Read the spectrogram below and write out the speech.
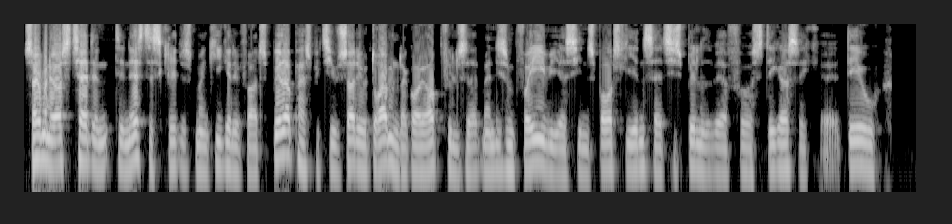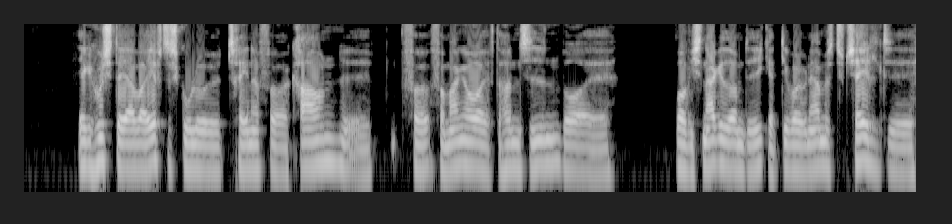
Så kan man jo også tage det, det næste skridt, hvis man kigger det fra et spillerperspektiv, så er det jo drømmen, der går i opfyldelse, at man ligesom foreviger sin sportslige indsats i spillet ved at få stickers. Ikke? Øh, det er jo, jeg kan huske, da jeg var efterskoletræner for Kraven øh, for, for mange år efterhånden siden, hvor, øh, hvor vi snakkede om det, ikke? at det var jo nærmest totalt øh,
